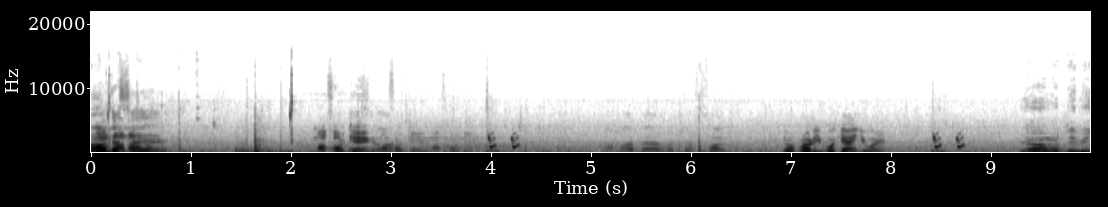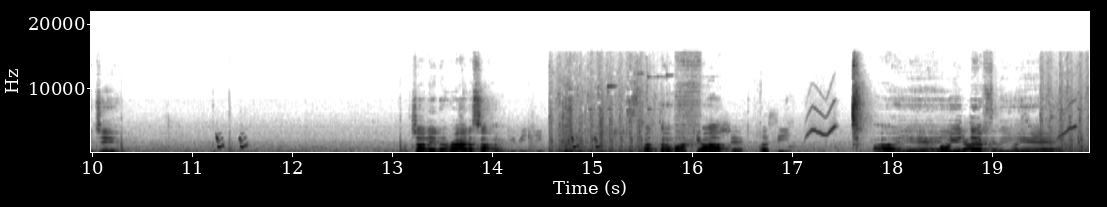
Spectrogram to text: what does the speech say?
Oh, Um, that's no, no. it. My fault, gang. My fault, gang. My fault, gang. My bad. What the fuck? Yo, Brody, what gang you in? Yeah, I'm with DBG. What y'all need a ride or something? DBG? What the Fuck fuck? y'all shit, pussy. Oh yeah, Fuck you definitely shit, pussy. yeah.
